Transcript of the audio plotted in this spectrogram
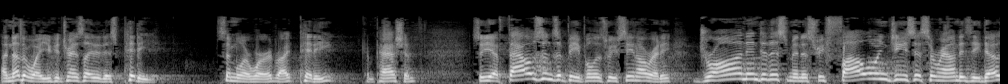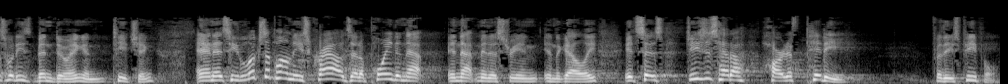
another way. You could translate it as pity. Similar word, right? Pity, compassion. So you have thousands of people, as we've seen already, drawn into this ministry, following Jesus around as he does what he's been doing and teaching. And as he looks upon these crowds at a point in that, in that ministry in, in the Galilee, it says Jesus had a heart of pity for these people.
